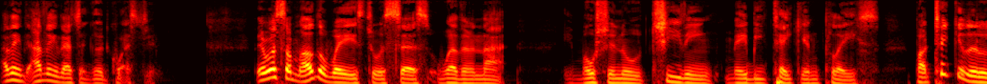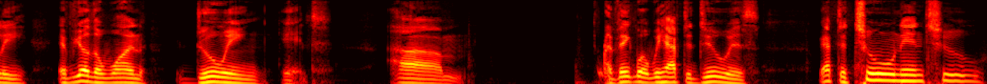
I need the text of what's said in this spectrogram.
I think I think that's a good question. There are some other ways to assess whether or not emotional cheating may be taking place, particularly if you're the one doing it. Um, I think what we have to do is we have to tune into,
